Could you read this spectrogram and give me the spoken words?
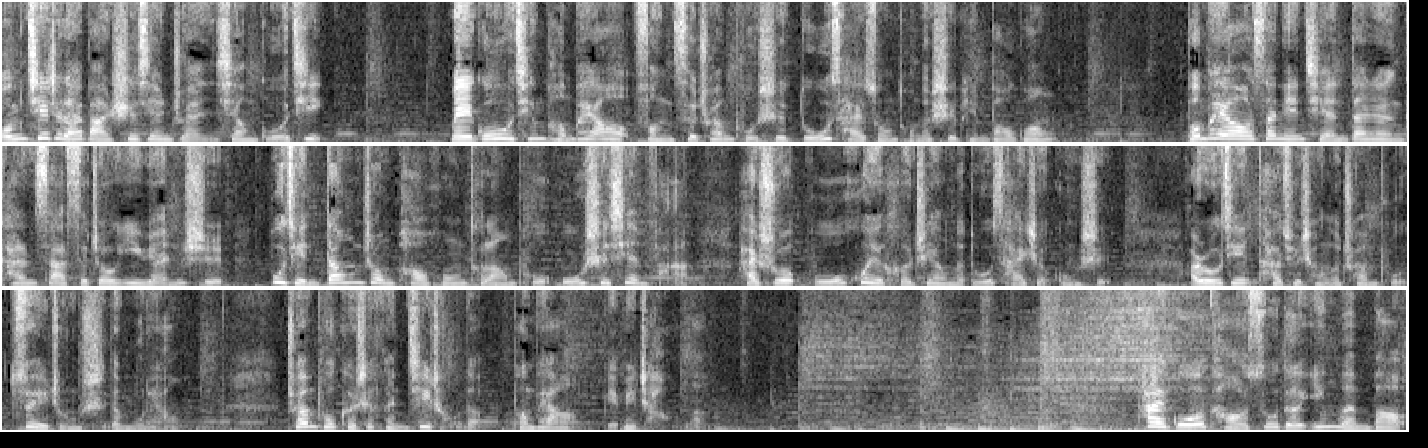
我们接着来把视线转向国际，美国务卿蓬佩奥讽刺川普是独裁总统的视频曝光。蓬佩奥三年前担任堪萨斯州议员时，不仅当众炮轰特朗普无视宪法，还说不会和这样的独裁者共事。而如今，他却成了川普最忠实的幕僚。川普可是很记仇的，蓬佩奥别被炒了。泰国考苏德英文报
